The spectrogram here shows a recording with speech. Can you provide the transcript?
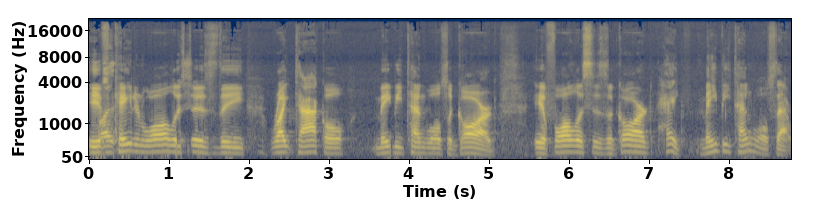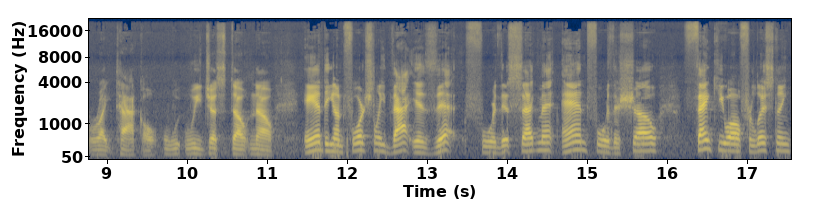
if Right. Caedan Wallace is the right tackle, maybe Tengwall's a guard. If Wallace is a guard, hey, maybe Tengwall's that right tackle. We just don't know. Andy, unfortunately, that is it for this segment and for the show. Thank you all for listening.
